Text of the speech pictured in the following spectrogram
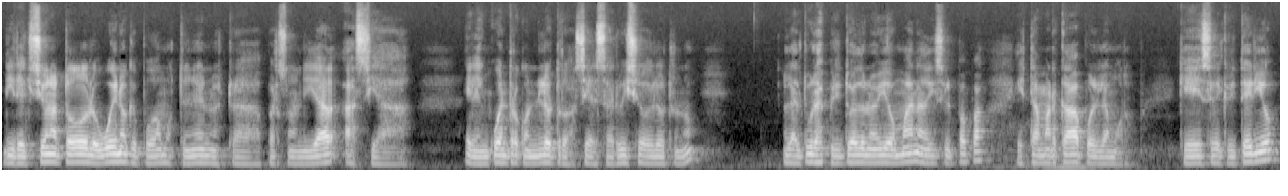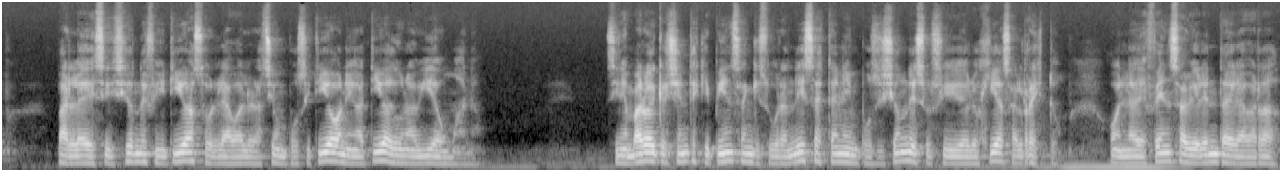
direcciona todo lo bueno que podamos tener en nuestra personalidad hacia el encuentro con el otro, hacia el servicio del otro, ¿no? La altura espiritual de una vida humana, dice el Papa, está marcada por el amor, que es el criterio para la decisión definitiva sobre la valoración positiva o negativa de una vida humana. Sin embargo, hay creyentes que piensan que su grandeza está en la imposición de sus ideologías al resto, o en la defensa violenta de la verdad,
